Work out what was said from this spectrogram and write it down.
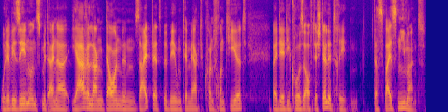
Oder wir sehen uns mit einer jahrelang dauernden Seitwärtsbewegung der Märkte konfrontiert, bei der die Kurse auf der Stelle treten. Das weiß niemand.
